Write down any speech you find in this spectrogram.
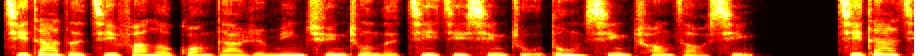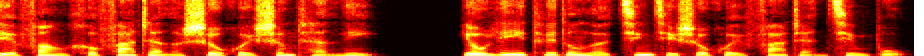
极大的激发了广大人民群众的积极性、主动性、创造性，极大解放和发展了社会生产力，有力推动了经济社会发展进步。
